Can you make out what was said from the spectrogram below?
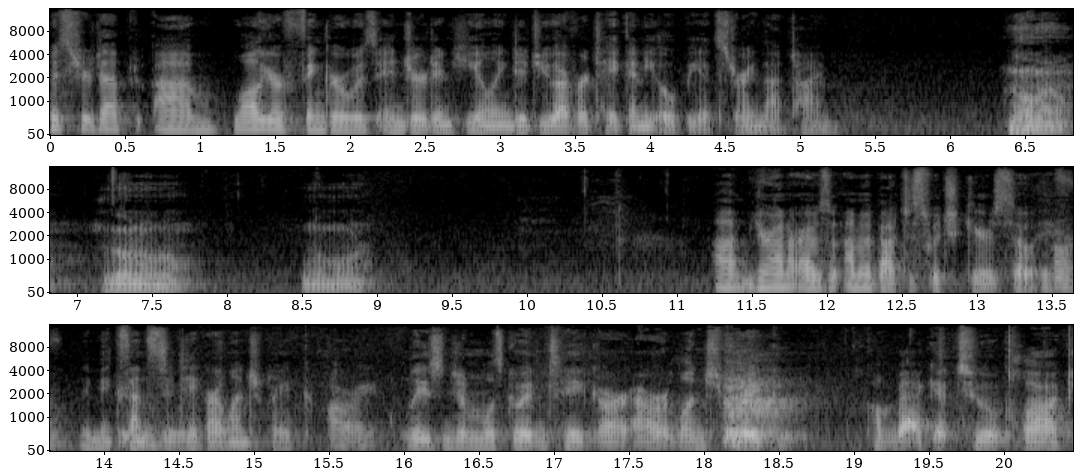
Mr. Depp, um, while your finger was injured and healing, did you ever take any opiates during that time? No, ma'am. No, no, no. No more. Um, Your Honor, I was, I'm about to switch gears, so if All right. it makes sense to take our lunch break. All right, ladies and gentlemen, let's go ahead and take our hour lunch break. Come back at 2 o'clock.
